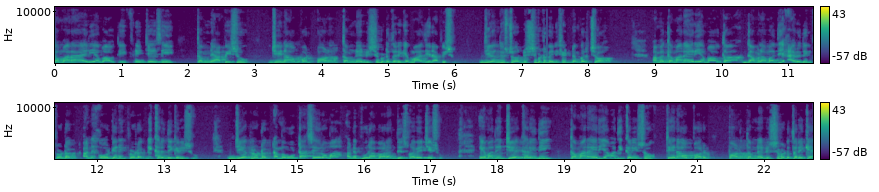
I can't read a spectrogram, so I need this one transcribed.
તમારા એરિયામાં આવતી ફ્રેન્ચાઇઝી તમને આપીશું. જેના ઉપર પણ તમને ડિસ્ટ્રીબ્યુટર તરીકે માર્જિન આપીશું. Jivandeep store distributor benefit number છ. અમે તમારા એરિયામાં આવતા ગામડામાંથી આયુર્વેદિક પ્રોડક્ટ અને ઓર્ગેનિક પ્રોડક્ટની ખરીદી કરીશું. જે પ્રોડક્ટ અમે મોટા શહેરોમાં અને પૂરા ભારત દેશમાં વેચીશું. એમાંથી જે ખરીદી તમારા એરિયામાંથી કરીશું, તેના ઉપર પણ તમને ડિસ્ટ્રીબ્યુટર તરીકે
